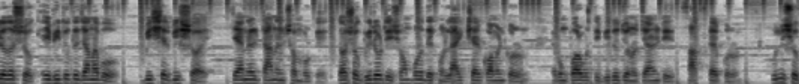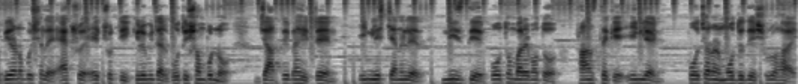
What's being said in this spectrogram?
প্রিয় দর্শক, এই ভিডিওতে জানাব বিশ্বের বিস্ময় চ্যানেল টানেল সম্পর্কে। দর্শক, ভিডিওটি সম্পূর্ণ দেখুন, লাইক, শেয়ার, কমেন্ট করুন এবং পরবর্তী ভিডিওর জন্য চ্যানেলটি সাবস্ক্রাইব করুন। উনিশশো বিরানব্বই সালে একশো একষট্টি কিলোমিটার গতিসম্পন্ন যাত্রীবাহী ট্রেন ইংলিশ চ্যানেলের নিচ দিয়ে প্রথমবারের মতো ফ্রান্স থেকে ইংল্যান্ড পৌঁছানোর মধ্য দিয়ে শুরু হয়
